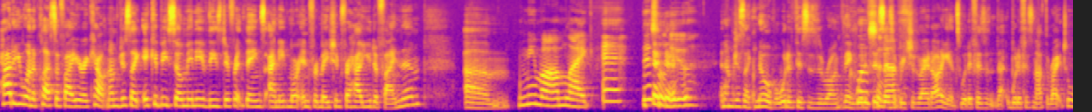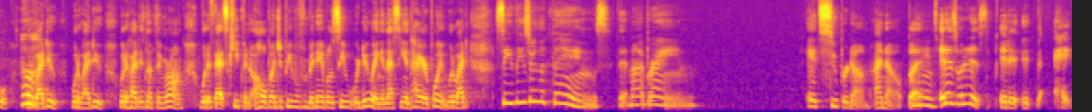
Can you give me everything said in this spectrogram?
how do you want to classify your account? And i'm just like it could be so many of these different things. I need more information for how you define them. Meanwhile, I'm like, eh, this'll do. And I'm just like, no, but what if this is the wrong thing? what if Close this doesn't reach the right audience? What if isn't that, what if it's not the right tool? What do I do? What do I do? What if I did something wrong? What if that's keeping a whole bunch of people from being able to see what we're doing and that's the entire point? What do I do? See, these are the things that my brain it's super dumb, I know, but it is what it is. It, it, it hey,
